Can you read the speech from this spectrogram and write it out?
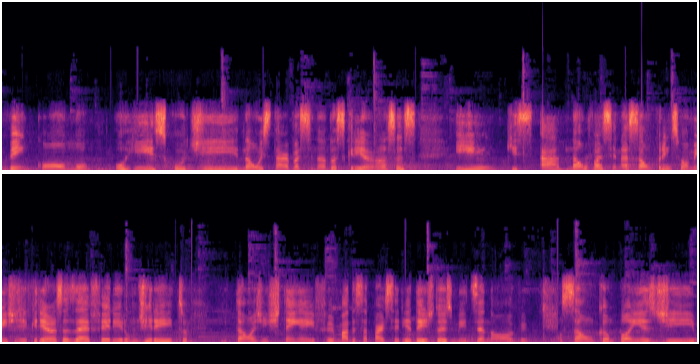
bem como o risco de não estar vacinando as crianças e que a não vacinação, principalmente de crianças, é ferir um direito. Então a gente tem aí firmado essa parceria desde 2019. São campanhas de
